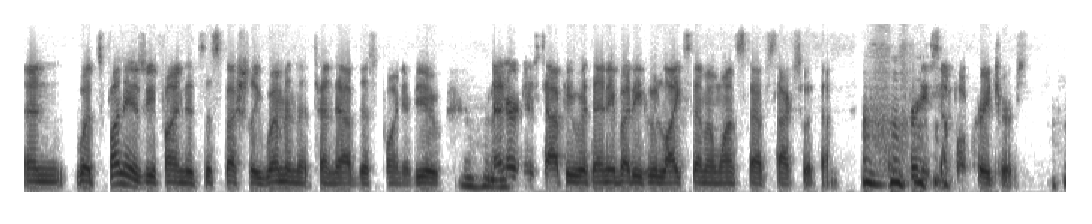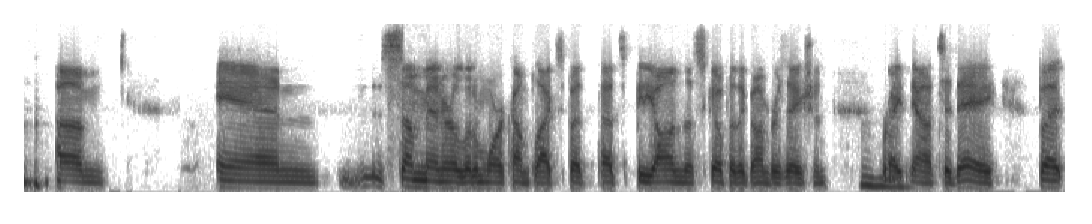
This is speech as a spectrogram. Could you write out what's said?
and what's funny is we find it's especially women that tend to have this point of view. Mhm. Men are just happy with anybody who likes them and wants to have sex with them. Pretty simple creatures. Um, and some men are a little more complex, but that's beyond the scope of the conversation Mhm. right now today. But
